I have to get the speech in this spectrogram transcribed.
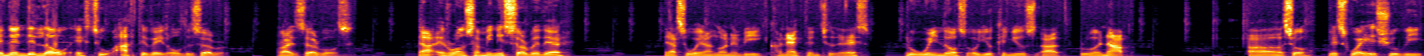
And then the low is to activate all the server, right? Servos. Now it runs a mini server there. That's way I'm going to be connecting to this through Windows or you can use that through an app. Uh, so this way it should be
